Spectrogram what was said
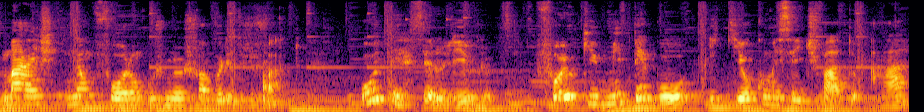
mas não foram os meus favoritos de fato. O terceiro livro foi o que me pegou e que eu comecei de fato a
